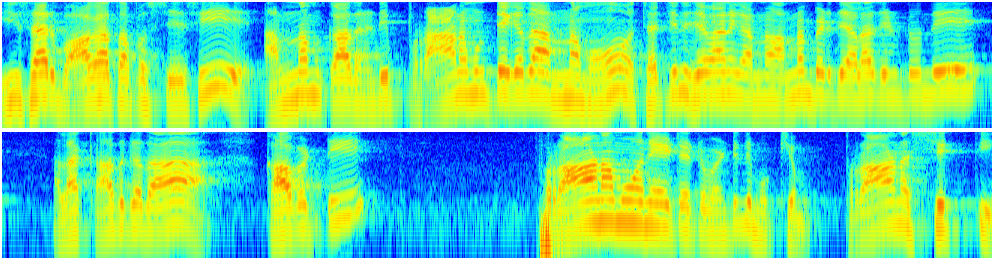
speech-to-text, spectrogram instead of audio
ఈసారి బాగా తపస్సు చేసి అన్నం కాదండి ప్రాణం ఉంటే కదా అన్నము. చచ్చిన శవానికి అన్నం అన్నం పెడితే ఎలా తింటుంది? అలా కాదు కదా. కాబట్టి ప్రాణము అనేటటువంటిది ముఖ్యం. ప్రాణశక్తి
